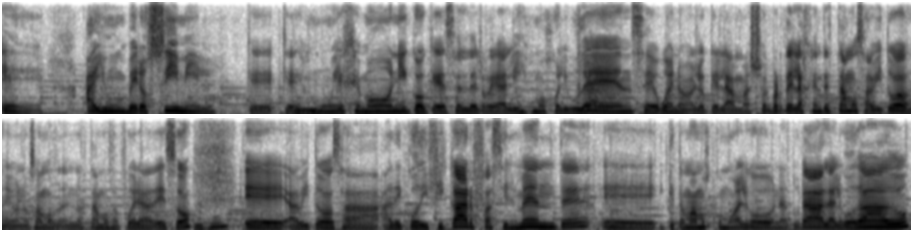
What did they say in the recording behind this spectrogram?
eh, hay un verosímil que, que es muy hegemónico, que es el del realismo hollywoodense, bueno, lo que la mayor parte de la gente estamos habituados, digo, no, somos, no estamos afuera de eso, eh, habituados a, a decodificar fácilmente eh, y que tomamos como algo natural, algo dado,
